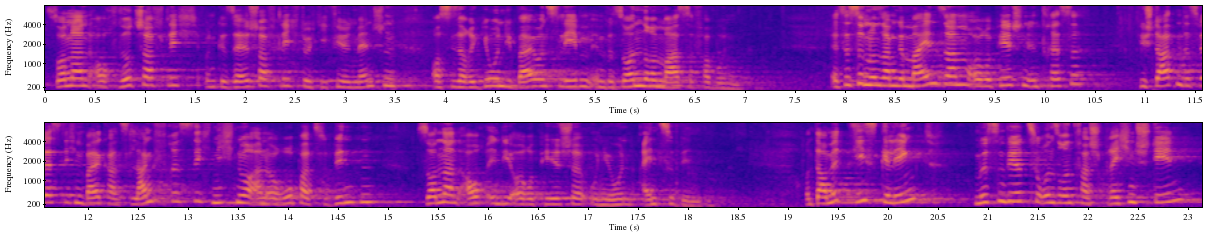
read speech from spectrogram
sondern auch wirtschaftlich und gesellschaftlich durch die vielen Menschen aus dieser Region, die bei uns leben, in besonderem Maße verbunden. Es ist in unserem gemeinsamen europäischen Interesse, die Staaten des westlichen Balkans langfristig nicht nur an Europa zu binden, sondern auch in die Europäische Union einzubinden. Und damit dies gelingt, müssen wir zu unseren Versprechen stehen,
